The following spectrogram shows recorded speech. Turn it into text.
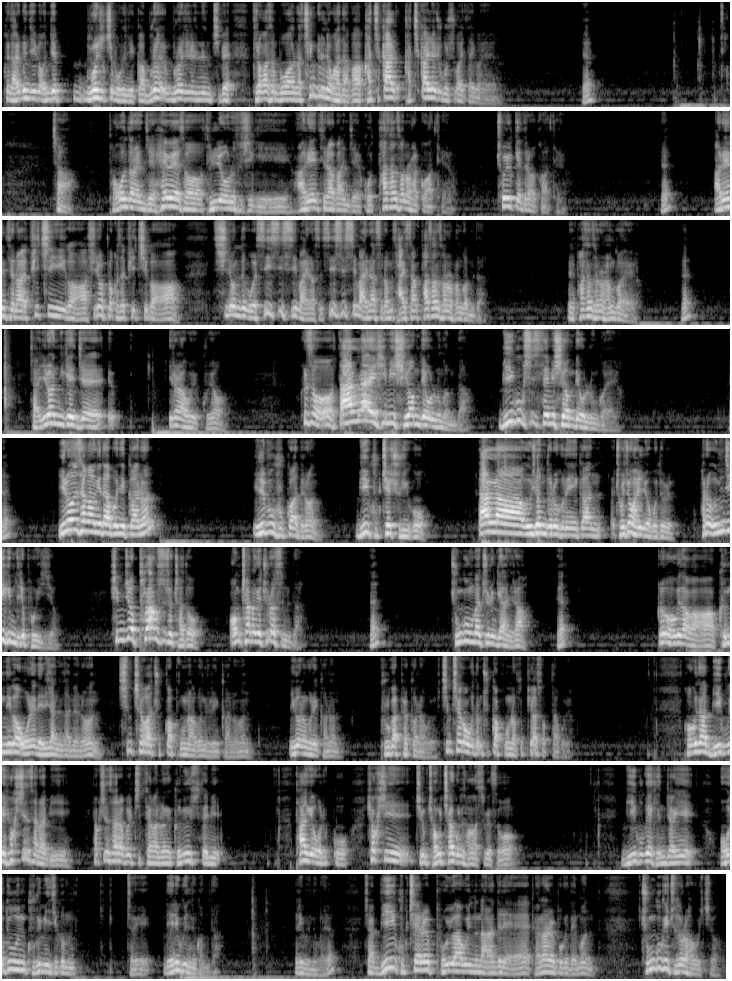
그 낡은 집이 언제 무너질지 모르니까 무너, 무너지는 집에 들어가서 뭐 하나 챙기려고 하다가 같이 깔 같이 깔려 죽을 수가 있다 이거예요. 예? 자, 더군다나 이제 해외에서 들려오는 소식이 아르헨티나가 이제 곧 파산 선언을 할것 같아요. 초읽게 들어갈 것 같아요. 예? 아르헨티나 피치가 신용평가사 피치가 신용등급을 CCC 마이너스, CCC 마이너스라면 사실상 파산 선언을 한 겁니다. 예, 파산 선언을 한 거예요. 예? 자, 이런 게 이제 일어나고 있고요. 그래서 달러의 힘이 시험대에 오른 겁니다. 미국 시스템이 시험대에 오른 거예요. 예? 이런 상황이다 보니까는 일부 국가들은 미 국채 줄이고 달러 의존도를 그러니까 조정하려고들 하는 움직임들이 보이죠. 심지어 프랑스조차도 엄청나게 줄였습니다. 예? 중국만 줄인 게 아니라 예? 그리고 거기다가 금리가 오래 내리지 않는다면은 침체와 주가 폭락은 그러니까는 이거는 그러니까는 불가피할 거라고요. 침체가 오게 되면 주가 폭락도 피할 수 없다고요. 거기다 미국의 혁신 산업이 혁신 산업을 지탱하는 금융 시스템이 타격을 입고 혁신 지금 있는 상황 속에서 미국의 굉장히 어두운 구름이 지금 저기 내리고 있는 겁니다. 내리고 있는 거예요. 자, 미 국채를 보유하고 있는 나라들의 변화를 보게 되면 중국이 주도를 하고 있죠.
